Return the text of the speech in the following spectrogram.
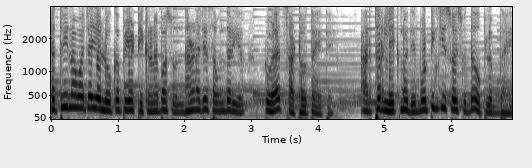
छत्री नावाच्या या लोकप्रिय ठिकाणापासून धरणाचे सौंदर्य डोळ्यात साठवता येते. आर्थर लेकमध्ये बोटिंगची सोय सुद्धा उपलब्ध आहे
